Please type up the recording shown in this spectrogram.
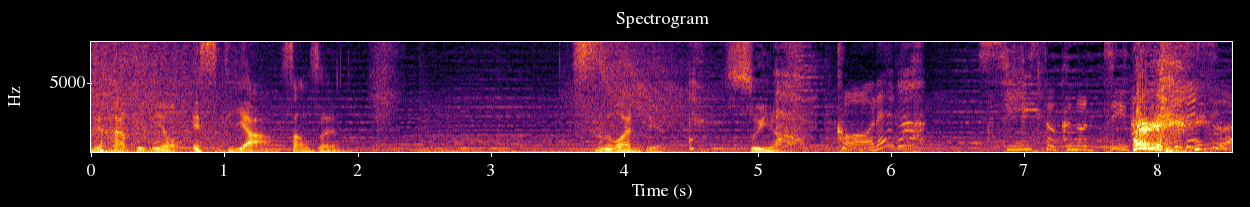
因为它毕竟有 STR 上升四万点，碎啦！これが新速の実力ですわ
